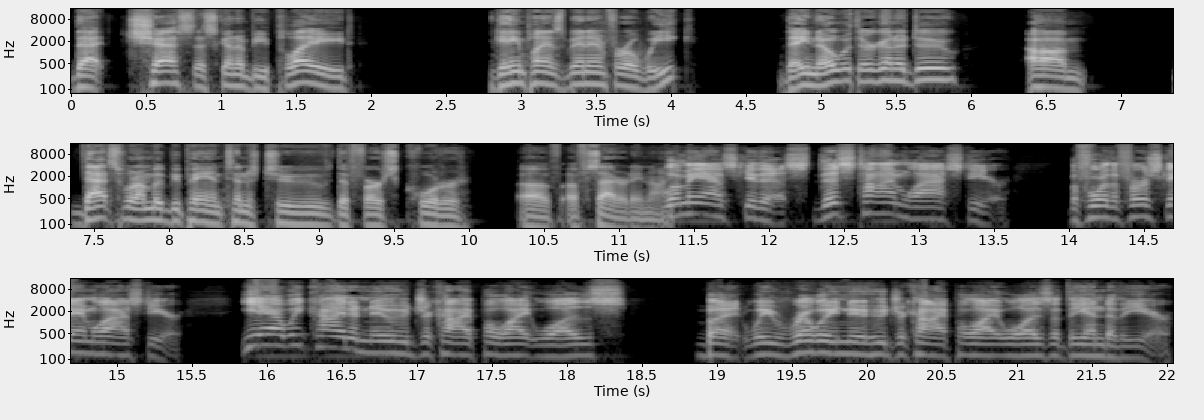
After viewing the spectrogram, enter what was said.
that chess that's going to be played. Game plan's been in for a week. They know what they're going to do. Um, that's what I'm going to be paying attention to the first quarter of, of Saturday night. Let me ask you this: This time last year, before the first game last year, yeah, we kind of knew who Jachai Polite was, but we really knew who Jachai Polite was at the end of the year.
